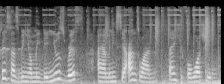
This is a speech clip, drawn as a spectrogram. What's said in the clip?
This has been your Midday News Brief. I am Anicia Antoine. Thank you for watching.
